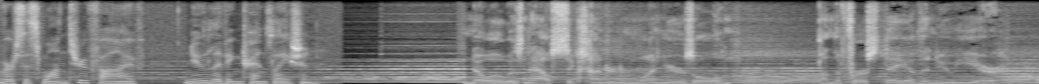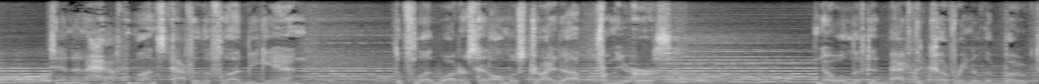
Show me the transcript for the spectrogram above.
verses 1 through 5, New Living Translation. Noah was now 601 years old on the first day of the new year, ten and a half months after the flood began, the floodwaters had almost dried up from the earth. Noah lifted back the covering of the boat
